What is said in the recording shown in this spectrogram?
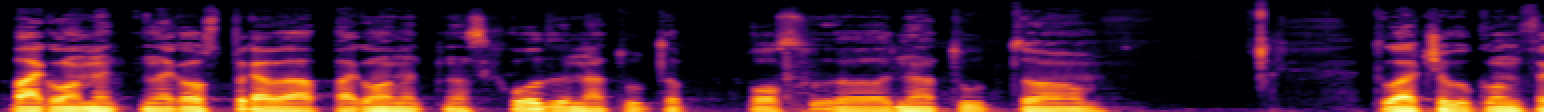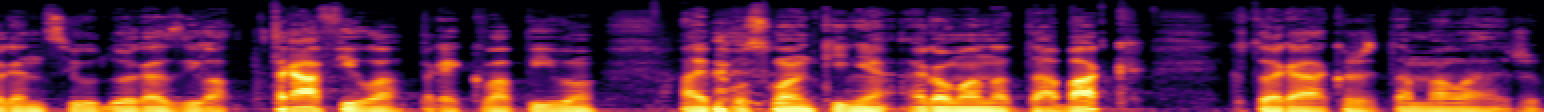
parlamentná rozprava a parlamentná schôdza na túto, e, na túto tlačovú konferenciu dorazila, trafila prekvapivo aj poslankyňa Romana Tabak, ktorá akože tam mala že,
